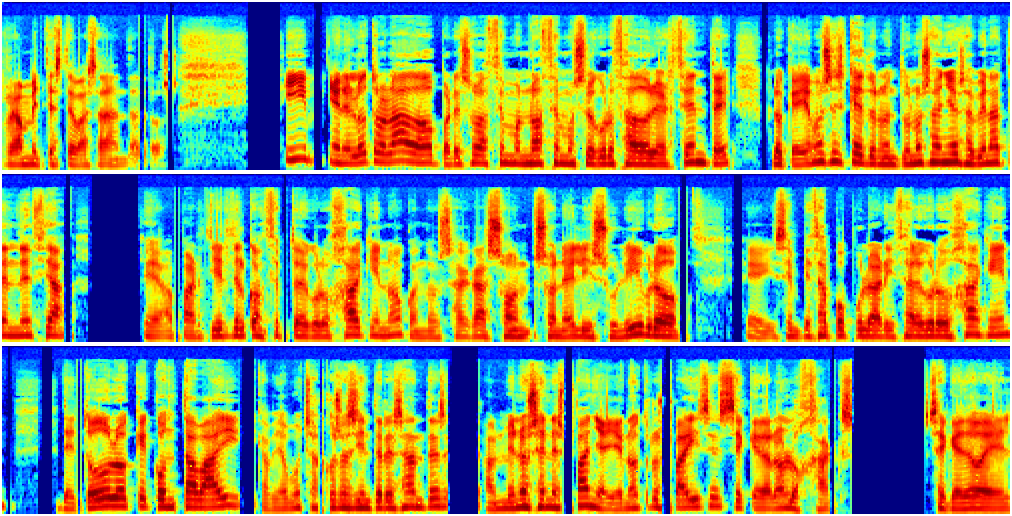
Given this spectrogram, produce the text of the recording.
realmente esté basada en datos. Y en el otro lado, por eso lo hacemos, no hacemos el growth adolescente, lo que vemos es que durante unos años había una tendencia eh, a partir del concepto de growth hacking, ¿no? cuando saca Son, Sonelli su libro eh, y se empieza a popularizar el growth hacking, de todo lo que contaba ahí, que había muchas cosas interesantes, al menos en España y en otros países se quedaron los hacks. se quedó él.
